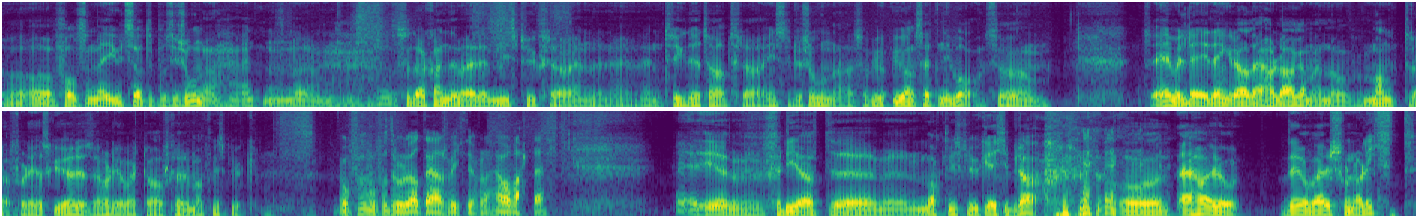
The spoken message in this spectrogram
og, folk som er i utsatte posisjoner. Enten, uh, så da kan det være misbruk fra en, en trygdeetat, fra institusjoner. altså Uansett nivå. så så er vel det i den grad jeg har laga meg noe mantra for det jeg skulle gjøre, så har det jo vært å avsløre maktmisbruk. Hvorfor, hvorfor, tror du at det er så viktig for deg? Hva har vært det? Eh, fordi at uh, maktmisbruk er ikke bra. og jeg har jo Det å være journalist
